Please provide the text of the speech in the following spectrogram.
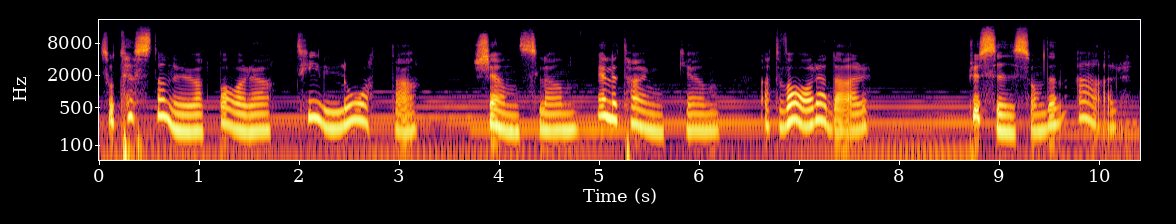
Så testa nu att bara tillåta känslan eller tanken att vara där precis som den är.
